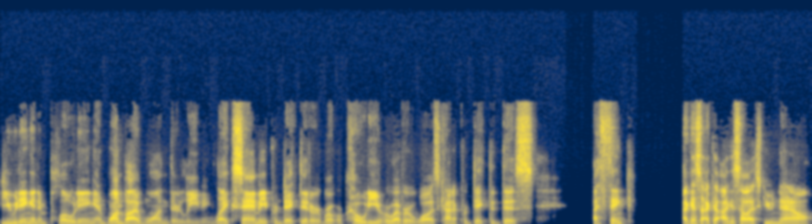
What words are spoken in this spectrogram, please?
feuding and imploding, and one by one they're leaving. Like Sami predicted, or or Cody, or whoever it was, kind of predicted this. I think, I guess, I, I guess I'll ask you now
